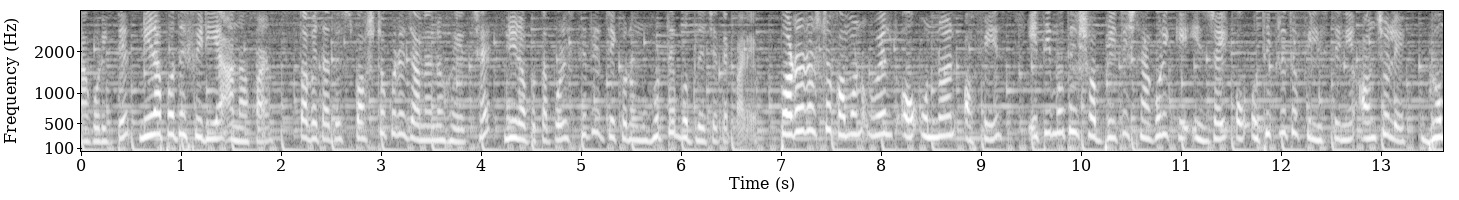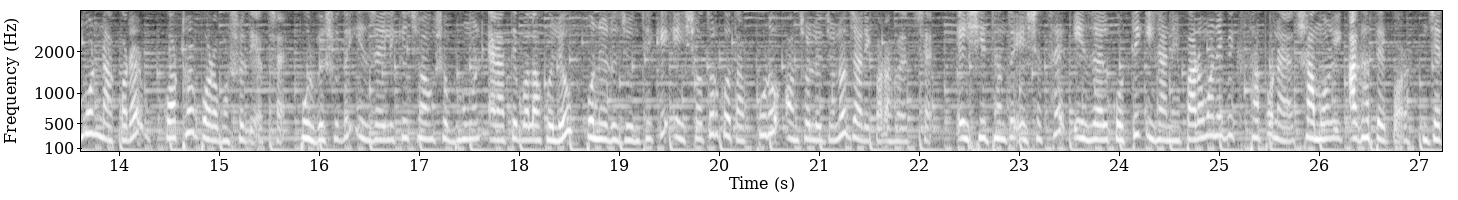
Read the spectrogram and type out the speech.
নাগরিকদের নিরাপদে ফিরিয়ে আনা হয়। তবে তাদের স্পষ্ট করে জানানো হয়েছে, নিরাপত্তা পরিস্থিতি যে কোনো মুহূর্তে বদলে যেতে পারে। পররাষ্ট্র কমনওয়েলথ ও উন্নয়ন অফিস ইতিমধ্যে সব ব্রিটিশ নাগরিককে ইসরায়েল ও অধিকৃত ফিলিস্তিনি অঞ্চলে ভ্রমণ না করার কঠোর পরামর্শ দিয়েছে। পূর্বে শুধু ইসরায়েলি কিছু অংশ ভ্রমণ এড়াতে বলা হলেও পনেরো জুন থেকে এই সতর্কতা পুরো অঞ্চলের জন্য জারি করা হয়েছে। এই সিদ্ধান্ত এসেছে ইসরায়েল কর্তৃক ইরানে পারমাণবিক স্থাপনায় সামরিক আঘাতের পর, যেটা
